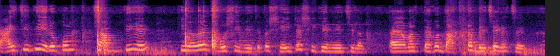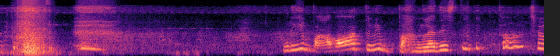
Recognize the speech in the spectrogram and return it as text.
কাইচি দিয়ে এরকম চাপ দিয়ে কীভাবে বসিয়ে দিয়েছে? তো সেইটা শিখে নিয়েছিলাম। তাই আমার দেখো দাঁতটা বেঁচে গেছে। বাবা, তুমি বাংলাদেশ থেকে বলছো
